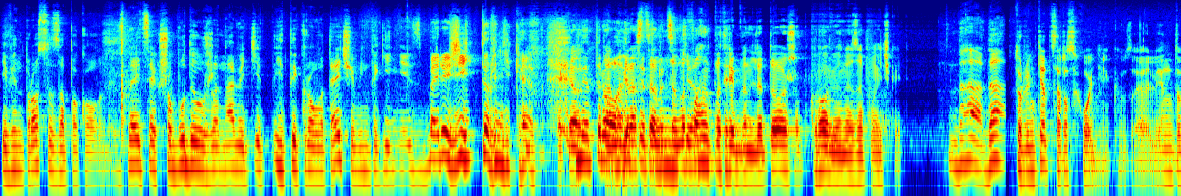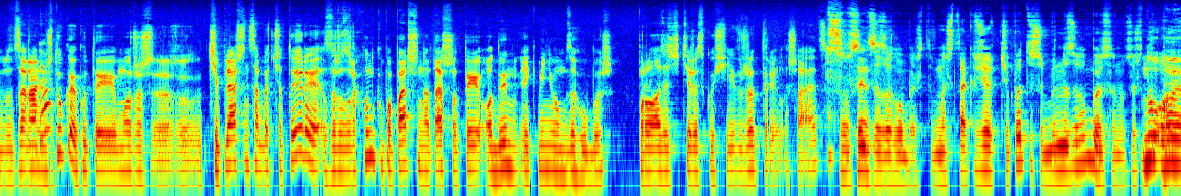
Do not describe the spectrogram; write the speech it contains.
і він просто запакований. Здається, якщо буде вже навіть іти кровотечі, він такий, ні, збережіть турнікет. Так, не якраз трогайте цел- турнікет. Телефон потрібен для того, щоб кров'ю не запачкати. Да, да. Турнікет це розходник взагалі. Ну, тобто це реальна штука, яку ти можеш е, чіпляєш на себе чотири з розрахунку, по-перше, на те, що ти один як мінімум загубиш, пролазячи через кущі, вже три лишається. Сусинця загубиш. Ти маєш так ще чіпити, щоб він не загубився. Ну це ж Ну,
